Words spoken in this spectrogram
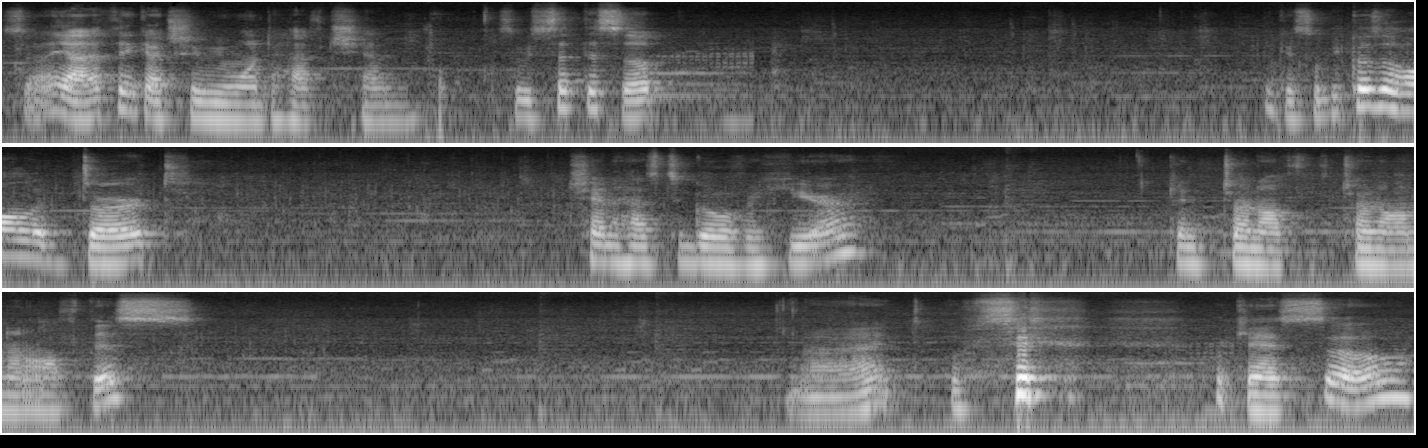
So yeah, I think actually we want to have Chen. So we set this up. Okay, so because of all the dirt, Chen has to go over here. Can turn off, turn on and off this. Alright. okay, so...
